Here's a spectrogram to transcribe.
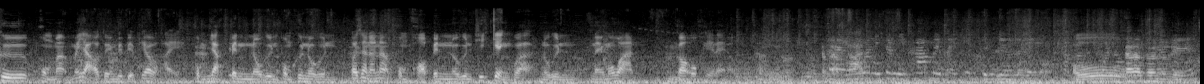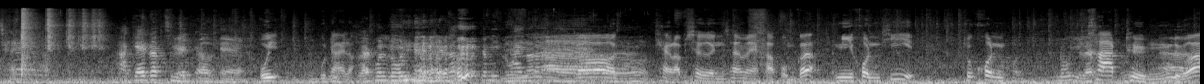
คือผมอะไม่อยากเอาตัวเองไปเปรียบเทียบกับใคร ผมอยากเป็นโนอื่น ผมคือโนอื่น เพราะฉะนั้นอะผมขอเป็นโนอื่นที่เก่งกว่าโนอื่นในเมื่อวานก็โอเคแล้วสำหแสรับด งว่าพาร์ทวันนี้จะมีภาพใหม่ๆเกิดขึ้นเยอะเลยโอ้ สำหรับตัวเราเอง ใช่ครับอาแกสรับเชิญโอเคอุ้ยพูดได้เหรอคหรัลาบ ยคนลุ้นจะมีใครบ้างก็แขกรับเชิญใช่ไหมครับ ผมก็มีคนที่ทุกคนรู้อยู่แล้วคาดถึงหรือว่า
